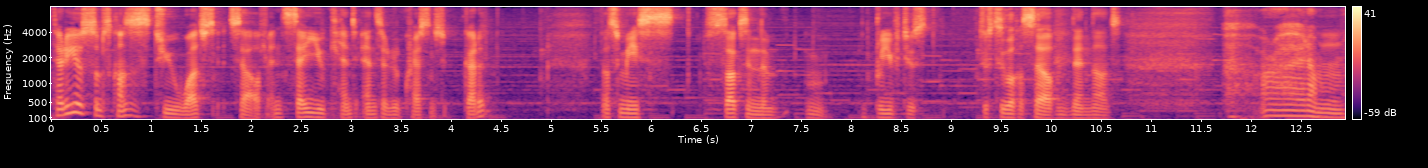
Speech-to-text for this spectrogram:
Tell your subconscious to watch itself and say you can't answer the questions. Got it? Natsumi sucks in the mm, brief to to steal herself and then not. Alright, I'm,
